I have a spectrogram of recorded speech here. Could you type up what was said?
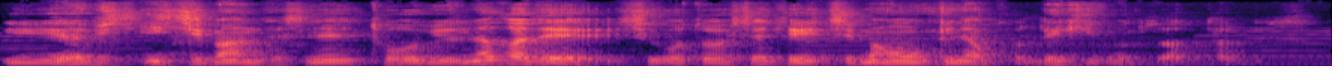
一番ですね。当ビの中で仕事をしてて一番大きな出来事だったんです。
